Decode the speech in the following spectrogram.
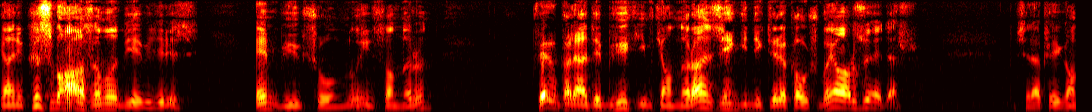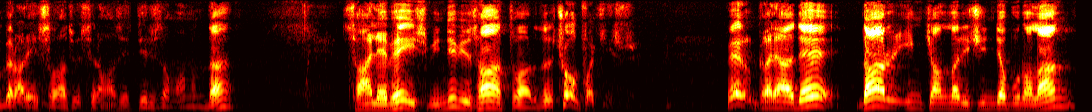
yani kısmı azamı diyebiliriz, en büyük çoğunluğu insanların fevkalade büyük imkanlara, zenginliklere kavuşmayı arzu eder. Mesela Peygamber aleyhissalatü vesselam hazretleri zamanında Salebe isminde bir zat vardı. Çok fakir. Fevkalade dar imkanlar içinde bunalan,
